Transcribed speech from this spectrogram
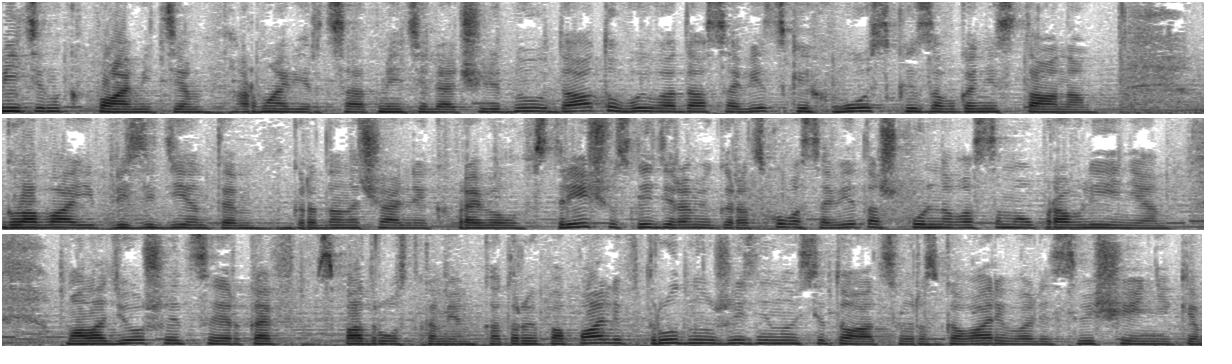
Митинг памяти. Армавирцы отметили очередную дату вывода советских войск из Афганистана. Глава и президенты. Городоначальник провел встречу с лидерами городского совета школьного самоуправления. Молодежь и церковь с подростками, которые попали в трудную жизненную ситуацию, разговаривали священники.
